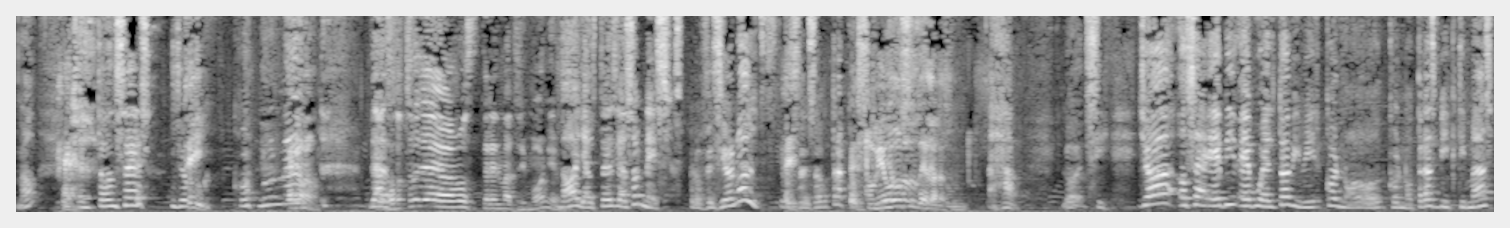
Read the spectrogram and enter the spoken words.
¿no? Entonces, yo Sí. con una... Bueno, ya- nosotros ya llevamos tres matrimonios. no, ya ustedes ya son necios, profesionales, eso es otra cosa. Estudiosos del asunto. Ajá. Lo- sí. Yo, o sea, he, he vuelto a vivir con, o- con otras víctimas,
